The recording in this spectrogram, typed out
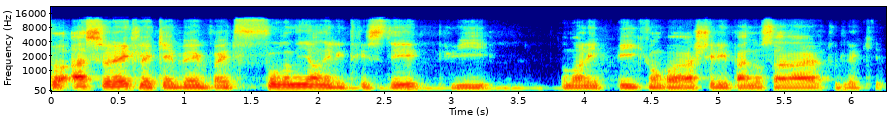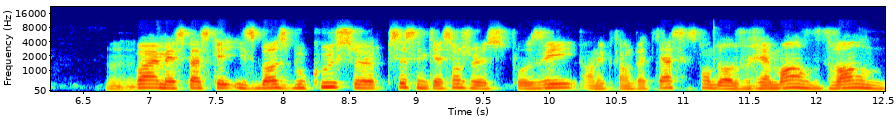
va assurer que le Québec va être fourni en électricité. Puis, pendant les pics, on va acheter les panneaux solaires, tout le kit. Mhm. Ouais, mais c'est parce qu'ils se basent beaucoup sur. Puis ça, c'est une question que je me suis posée en écoutant le podcast. Est-ce qu'on doit vraiment vendre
